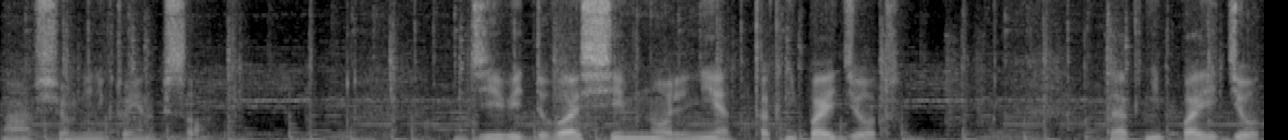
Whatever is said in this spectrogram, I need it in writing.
А, все, мне никто не написал. 9270. Нет, так не пойдет. Так не пойдет.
